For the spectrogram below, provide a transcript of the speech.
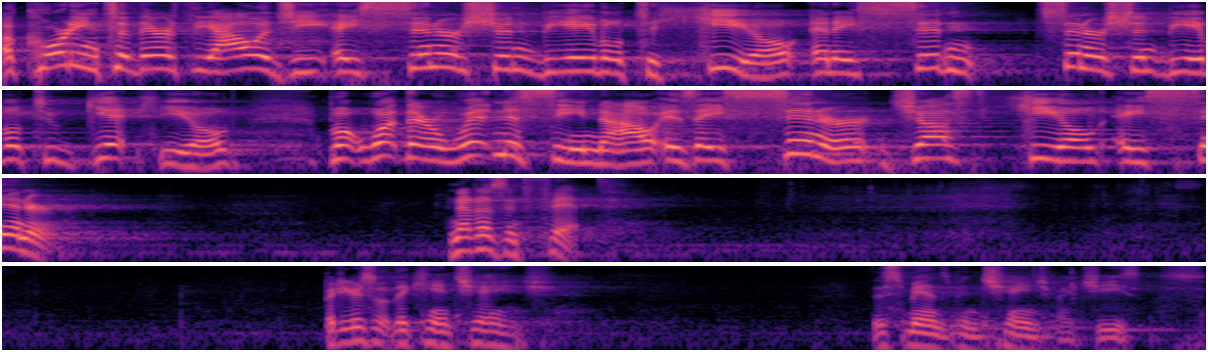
According to their theology, a sinner shouldn't be able to heal, and a sin, Sinners shouldn't be able to get healed. But what they're witnessing now is a sinner just healed a sinner. And that doesn't fit. But here's what they can't change this man's been changed by Jesus.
